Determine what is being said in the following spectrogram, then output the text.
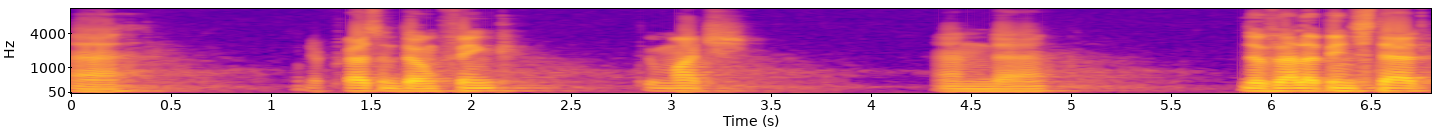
uh, in the present, don't think too much, and uh, develop instead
